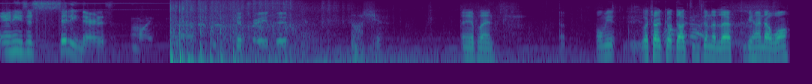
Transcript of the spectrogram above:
And he's just sitting there. And it's, oh my god. Good trade, dude. Oh shit. I need a plan. Uh, me. watch out, Doc. He's on the left, behind that wall.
